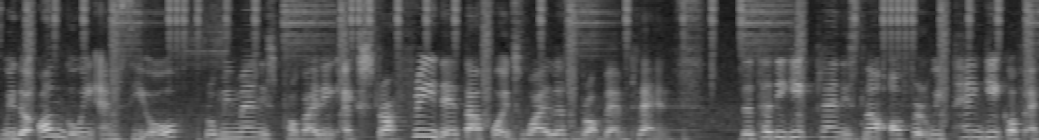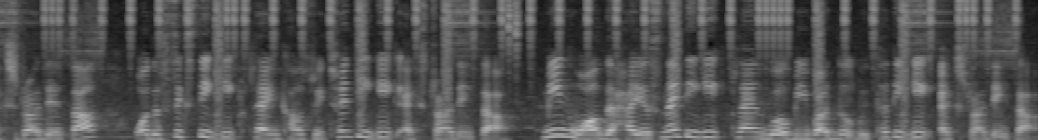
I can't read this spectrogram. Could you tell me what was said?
With the ongoing MCO, RoamingMan is providing extra free data for its wireless broadband plans. The 30 gig plan is now offered with 10 gig of extra data, while the 60 gig plan comes with 20 gig extra data. Meanwhile, the highest 90 gig plan will be bundled with 30 gig extra data.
